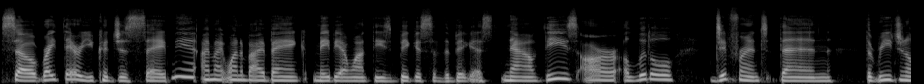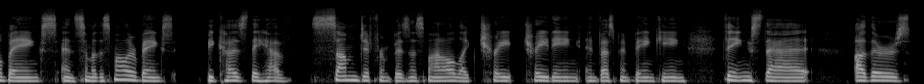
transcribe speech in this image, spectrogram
So, right there, you could just say, "Yeah, I might want to buy a bank. Maybe I want these biggest of the biggest. Now, these are a little different than the regional banks and some of the smaller banks because they have some different business model like tra- trading, investment banking, things that others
